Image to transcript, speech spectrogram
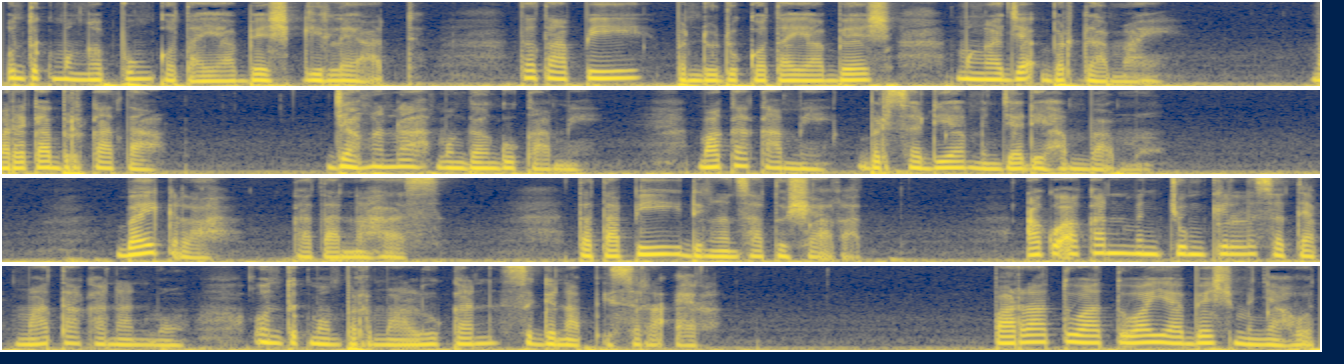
untuk mengepung kota Yabesh Gilead. Tetapi penduduk kota Yabesh mengajak berdamai. Mereka berkata, Janganlah mengganggu kami, maka kami bersedia menjadi hambamu. Baiklah, kata Nahas, tetapi dengan satu syarat. Aku akan mencungkil setiap mata kananmu untuk mempermalukan segenap Israel. Para tua-tua Yabesh menyahut,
